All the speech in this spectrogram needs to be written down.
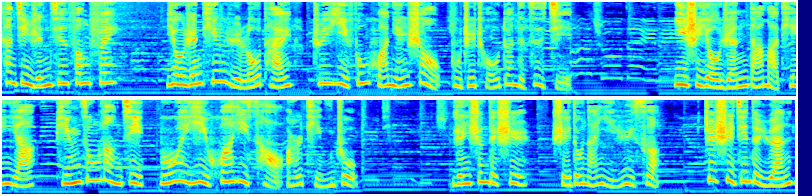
看尽人间芳菲；有人听雨楼台，追忆风华年少不知愁端的自己。亦是有人打马天涯，凭踪浪迹，不为一花一草而停住。人生的事，谁都难以预测。这世间的缘，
